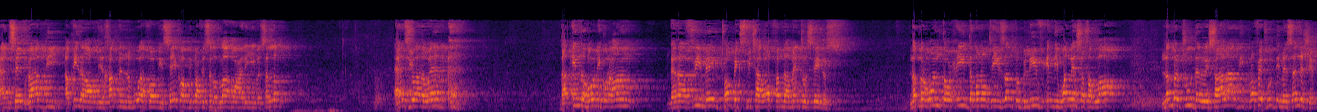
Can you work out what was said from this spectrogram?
and safeguard the aqidah of the Khatm al-Nubuwa for the sake of the Prophet sallallahu alaihi wasallam. As you are aware that in the Holy Quran there are three main topics which are of fundamental status. Number one, Tawheed, the monotheism, to believe in the oneness of Allah. Number two, the Risala, the prophethood, the messengership.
